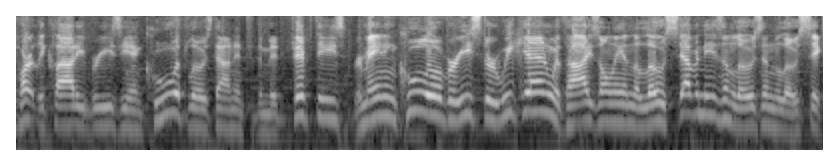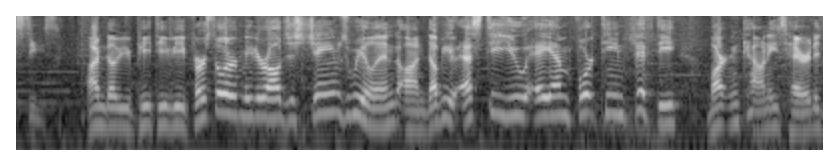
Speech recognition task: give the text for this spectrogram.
partly cloudy, breezy, and cool with lows down into the mid 50s. Remaining cool over Easter weekend with highs only in the low 70s and lows in the low 60s. I'm WPTV First Alert Meteorologist James Wieland on WSTU AM 1450, Martin County's Heritage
